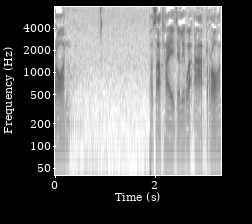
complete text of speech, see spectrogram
ร้อน ภาษาไทยจะเรียกว่าอาจร้อน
